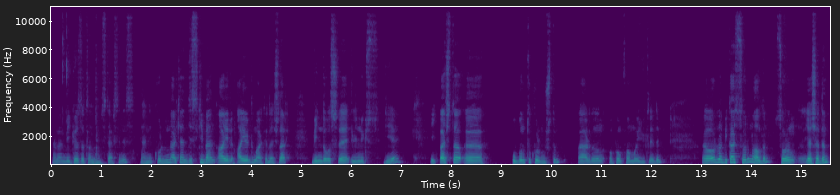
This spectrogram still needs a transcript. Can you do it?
Hemen bir göz atalım isterseniz. Yani kurdum derken diski ben ayır, ayırdım arkadaşlar. Windows ve Linux diye. İlk başta e, Ubuntu kurmuştum. Ardından OpenFOAM'ı yükledim. E, orada birkaç sorun aldım. Sorun yaşadım.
